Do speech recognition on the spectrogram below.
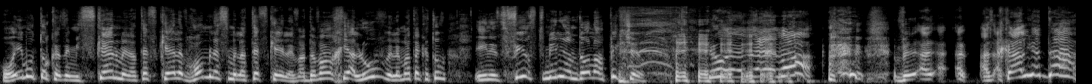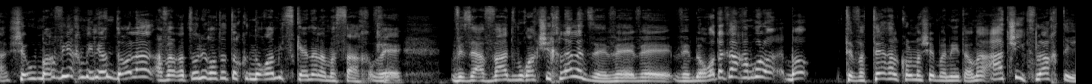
רואים אותו כזה מסכן מלטף כלב הומלס מלטף כלב הדבר הכי עלוב ולמטה כתוב in his first million dollar picture. כאילו, אה, אה, אז הקהל ידע שהוא מרוויח מיליון דולר אבל רצו לראות אותו נורא מסכן על המסך. ו- וזה עבד והוא רק שכלל את זה ו- ו- ובאורות הכך אמרו לו בוא תוותר על כל מה שבנית הוא אומר עד שהצלחתי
